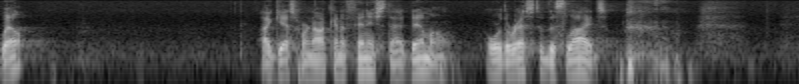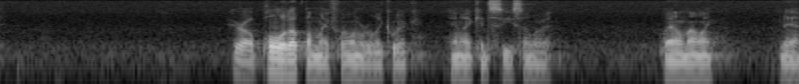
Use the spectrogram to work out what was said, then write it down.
Well, I guess we're not going to finish that demo or the rest of the slides. Here, I'll pull it up on my phone really quick and I can see some of it. Well, now I, yeah.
